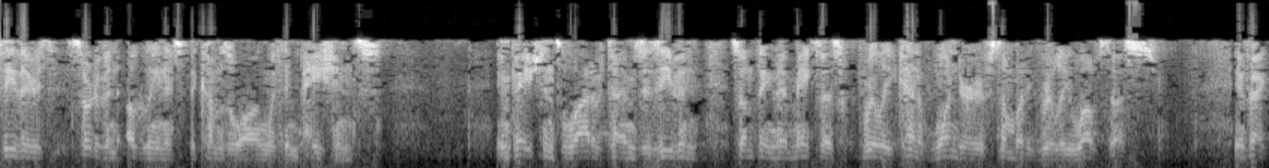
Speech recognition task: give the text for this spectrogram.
See, there's sort of an ugliness that comes along with impatience. Impatience, a lot of times, is even something that makes us really kind of wonder if somebody really loves us. In fact,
